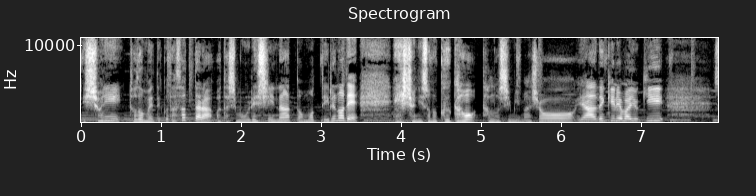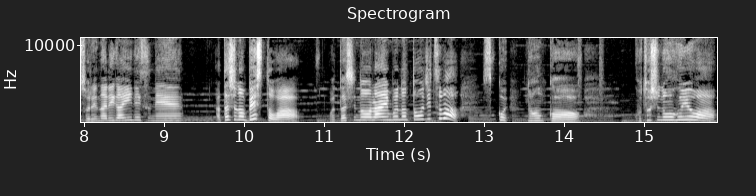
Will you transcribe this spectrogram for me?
一緒に留めてくださったら私も嬉しいなと思っているので一緒にその空間を楽しみましょう。いやできれば雪それなりがいいですね。私のベストは私のライブの当日はすっごいなんか今年の冬は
